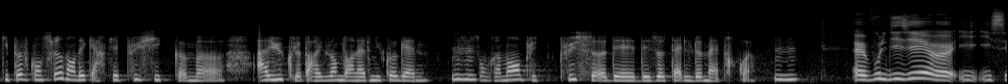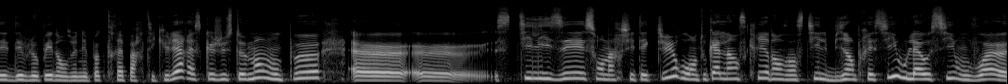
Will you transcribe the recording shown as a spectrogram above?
qui peuvent construire dans des quartiers plus chics, comme à Uccle, par exemple, dans l'avenue Kogen. Mhm. Ce sont vraiment plus, plus des, des, hôtels de maître, quoi. Mhm. Euh, vous le disiez, euh, il, s'est développé dans une époque très particulière. Est-ce que justement on peut euh, styliser son architecture ou en tout cas l'inscrire dans un style bien précis ou là aussi on voit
